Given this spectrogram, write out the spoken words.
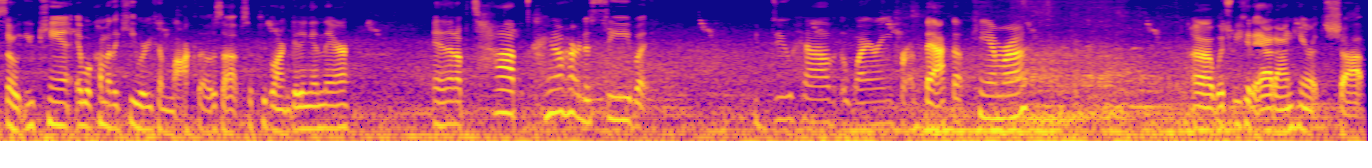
So you can't, it will come with a key where you can lock those up so people aren't getting in there. And then up top, it's kind of hard to see, but you do have the wiring for a backup camera, uh, which we could add on here at the shop.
